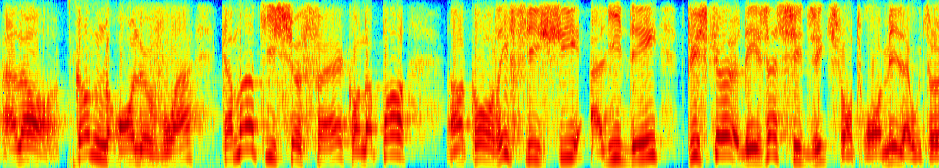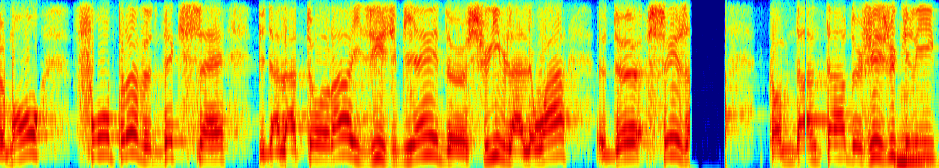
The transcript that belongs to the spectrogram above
Alors, comme on le voit, comment il se fait qu'on n'a pas encore réfléchi à l'idée, puisque les assidis, qui sont 3000 à Outremont, font preuve d'excès. Puis dans la Torah, ils disent bien de suivre la loi de César comme dans le temps de Jésus-Christ.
